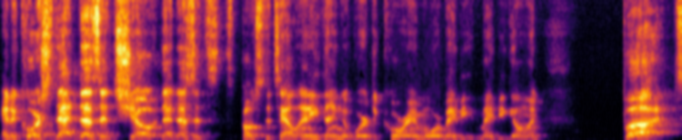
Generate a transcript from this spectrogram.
And of course, that doesn't show. That doesn't supposed to tell anything of where Dakorien Moore maybe maybe going but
